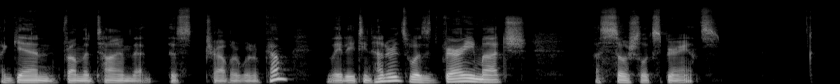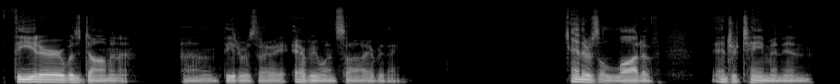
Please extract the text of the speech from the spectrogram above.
again from the time that this traveler would have come, late 1800s, was very much a social experience. Theater was dominant. Um, theater was the way everyone saw everything. And there's a lot of entertainment in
